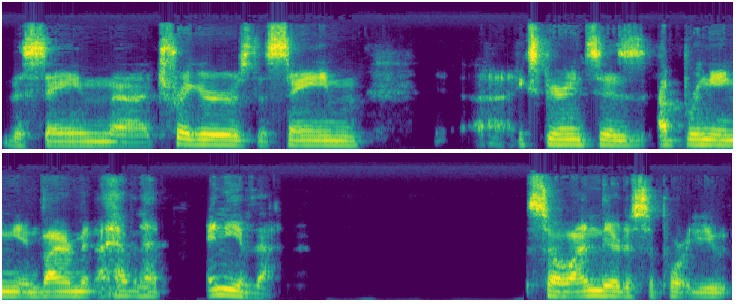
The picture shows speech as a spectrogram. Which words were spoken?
the same uh, triggers, the same uh, experiences, upbringing, environment. I haven't had any of that. So I'm there to support you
